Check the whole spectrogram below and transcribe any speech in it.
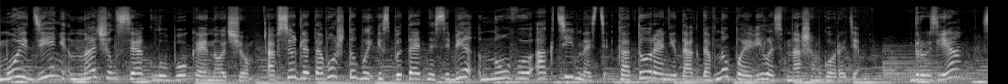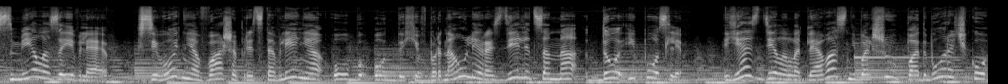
Мой день начался глубокой ночью, а все для того, чтобы испытать на себе новую активность, которая не так давно появилась в нашем городе. Друзья, смело заявляю, сегодня ваше представление об отдыхе в Барнауле разделится на «до» и «после». Я сделала для вас небольшую подборочку,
